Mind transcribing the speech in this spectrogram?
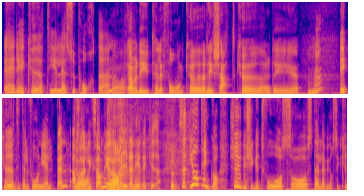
Eh, Det är kö till supporten. Ja, ja men det är ju telefonköer, det är chattköer, det är... Det är kö till telefonhjälpen. Alltså Ja. liksom hela Ja. tiden är det kö. Så att jag tänker 2022 så ställer vi oss i kö.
